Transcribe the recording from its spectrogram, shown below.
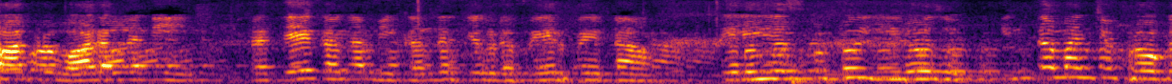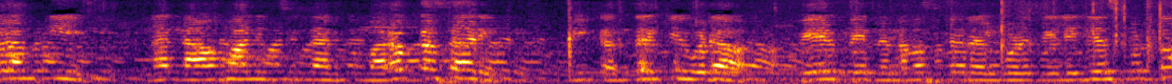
వాటర్ వాడాలని ప్రత్యేకంగా మీకు అందరికీ కూడా పేరు పేరున తెలియజేసుకుంటూ ఈ రోజు ఇంత మంచి ప్రోగ్రామ్కి నన్ను ఆహ్వానించిన దానికి మరొకసారి మీకందరికీ కూడా పేరు పేరున నమస్కారాలు కూడా తెలియజేసుకుంటూ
